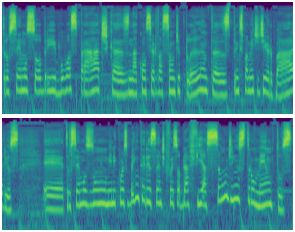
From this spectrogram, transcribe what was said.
trouxemos sobre boas práticas na conservação de plantas, principalmente de herbários. É, trouxemos um mini curso bem interessante que foi sobre a fiação de instrumentos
